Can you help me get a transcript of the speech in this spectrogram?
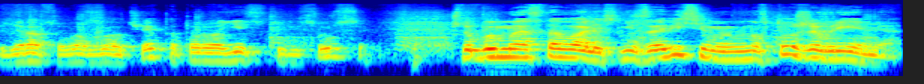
федерацию возглавил человек, у которого есть эти ресурсы, чтобы мы оставались независимыми, но в то же время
